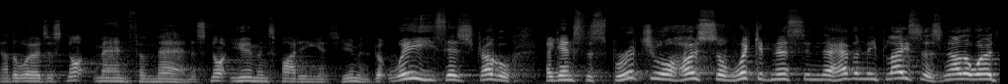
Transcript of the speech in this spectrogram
in other words, it's not man for man. It's not humans fighting against humans. But we, he says, struggle against the spiritual hosts of wickedness in the heavenly places. In other words,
